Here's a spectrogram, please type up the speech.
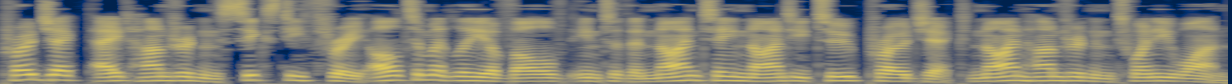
Project 863 ultimately evolved into the 1992 Project 921.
